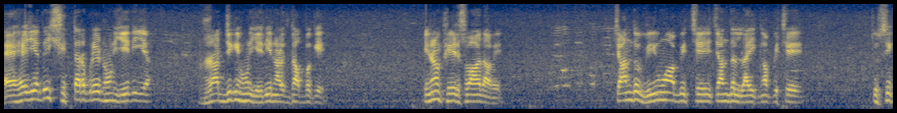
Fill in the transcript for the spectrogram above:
ਇਹੋ ਜਿਹੀਆਂ ਤੇ ਛਿੱਤਰ ਪਰੇਡ ਹੋਣੀ ਚਾਹੀਦੀ ਆ ਰੱਜ ਕੇ ਹੋਣੀ ਚਾਹੀਦੀ ਆ, ਨਾਲ ਦੱਬ ਕੇ ਇਹਨਾਂ ਨੂੰ ਫੇਰ ਸਵਾਦ ਆਵੇ ਚੰਦ ਵਿਊਆਂ ਪਿੱਛੇ ਚੰਦ ਲਾਈਕਾਂ ਪਿੱਛੇ ਤੁਸੀਂ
